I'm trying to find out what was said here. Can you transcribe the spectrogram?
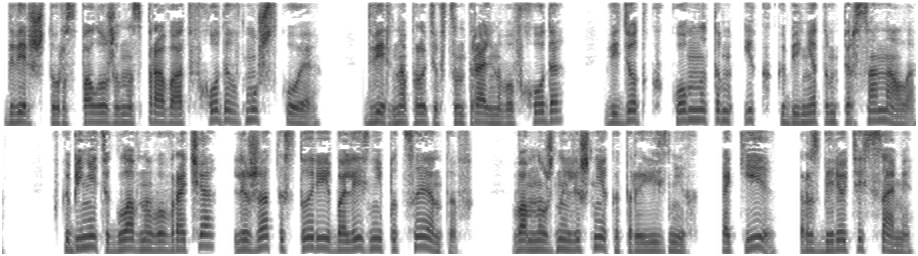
Дверь, что расположена справа от входа, в мужское. Дверь напротив центрального входа ведет к комнатам и к кабинетам персонала. В кабинете главного врача лежат истории болезней пациентов. Вам нужны лишь некоторые из них. Какие? Разберетесь сами.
